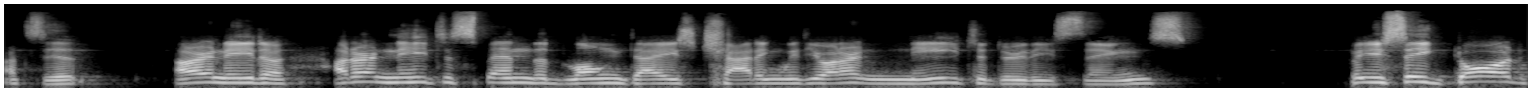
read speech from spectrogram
That's it. I don't need to, I don't need to spend the long days chatting with you. I don't need to do these things. But you see, God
